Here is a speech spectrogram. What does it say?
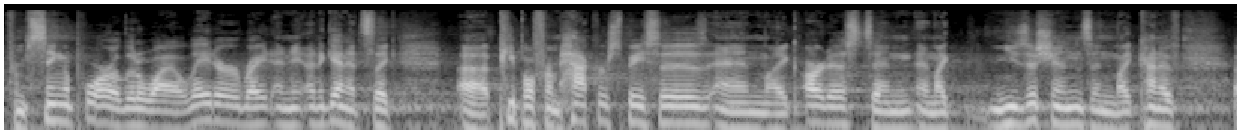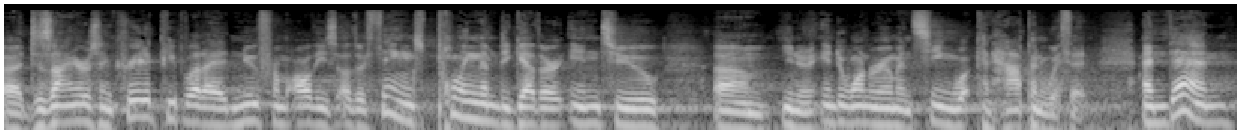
from Singapore a little while later, right? And, and again, it's like uh, people from hackerspaces and like artists and, and like musicians and like kind of uh, designers and creative people that I knew from all these other things, pulling them together into um, you know into one room and seeing what can happen with it, and then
